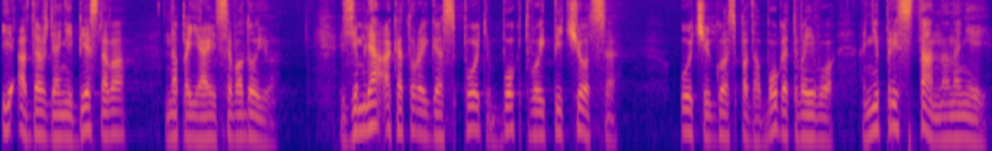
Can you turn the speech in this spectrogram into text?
и от дождя небесного напаяется водою. Земля, о которой Господь, Бог твой, печется, очи Господа Бога твоего непрестанно на ней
